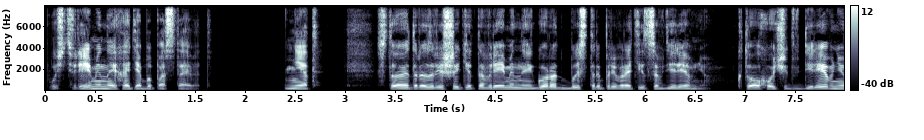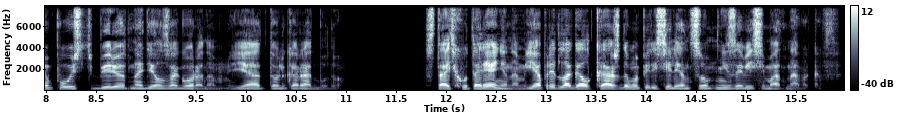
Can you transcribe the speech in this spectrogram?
«Пусть временные хотя бы поставят». «Нет. Стоит разрешить это временно, город быстро превратится в деревню. Кто хочет в деревню, пусть берет надел за городом. Я только рад буду». Стать хуторянином я предлагал каждому переселенцу, независимо от навыков.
